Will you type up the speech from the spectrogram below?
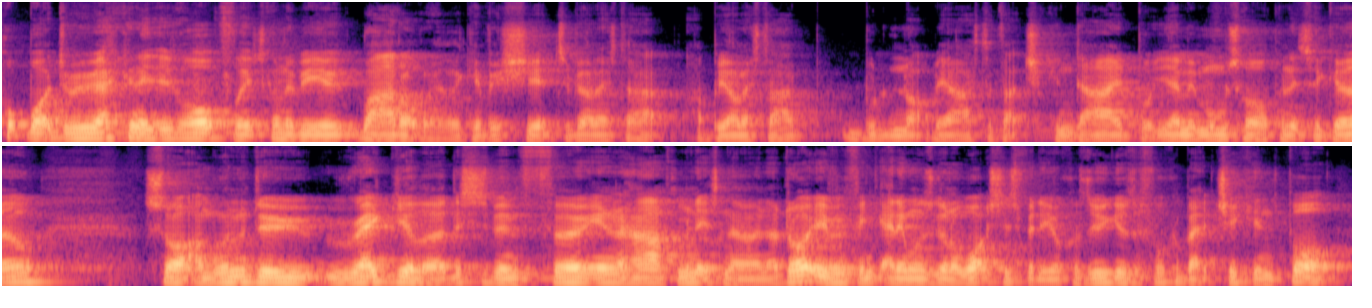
what do we reckon it is? Hopefully it's going to be. Well, I don't really give a shit to be honest. I, will be honest. I would not be asked if that chicken died. But yeah, my mum's hoping it's a girl. So I'm going to do regular. This has been 13 and a half minutes now, and I don't even think anyone's going to watch this video because who gives a fuck about chickens? But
